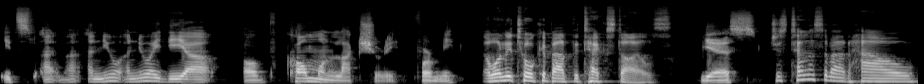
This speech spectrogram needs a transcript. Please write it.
It's a, a new a new idea of common luxury for me. I want to talk about the textiles. Yes. Just tell us about how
